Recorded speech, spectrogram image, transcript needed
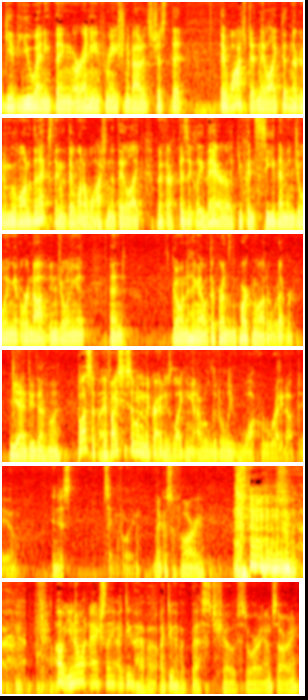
give you anything or any information about it. It's just that they watched it and they liked it and they're going to move on to the next thing that they want to watch and that they like. But if they're physically there, like you can see them enjoying it or not enjoying it and going to hang out with their friends in the parking lot or whatever. yeah dude definitely Plus, if, if I see someone in the crowd who's liking it, I will literally walk right up to you just sing for you. like a safari Oh, you know what? Actually, I do have a I do have a best show story. I'm sorry.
